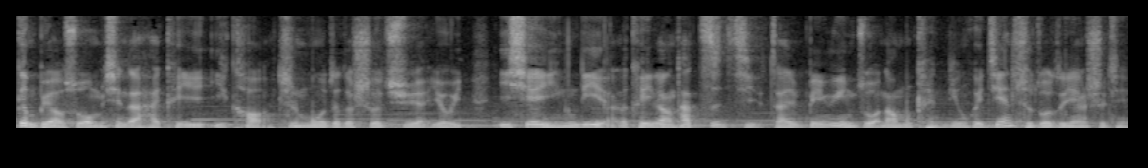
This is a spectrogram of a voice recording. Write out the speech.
更不要说我们现在还可以依靠纸木这个社区有一些盈利，可以让它自己在一边运作。那我们肯定会坚持做这件事情，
